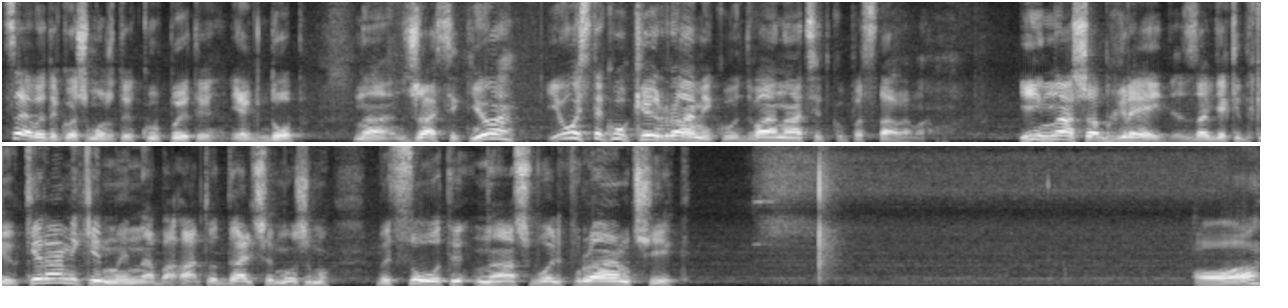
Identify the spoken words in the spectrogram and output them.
Це ви також можете купити як доп на Jasic.ua. І ось таку кераміку 12 поставимо. І наш апгрейд. Завдяки такій кераміки ми набагато далі можемо висовувати наш вольфрамчик. О!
